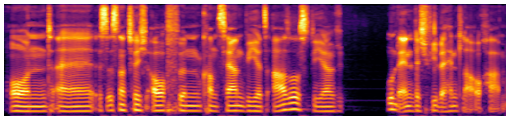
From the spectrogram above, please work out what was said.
Und äh, es ist natürlich auch für einen Konzern wie jetzt Asus, die ja unendlich viele Händler auch haben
